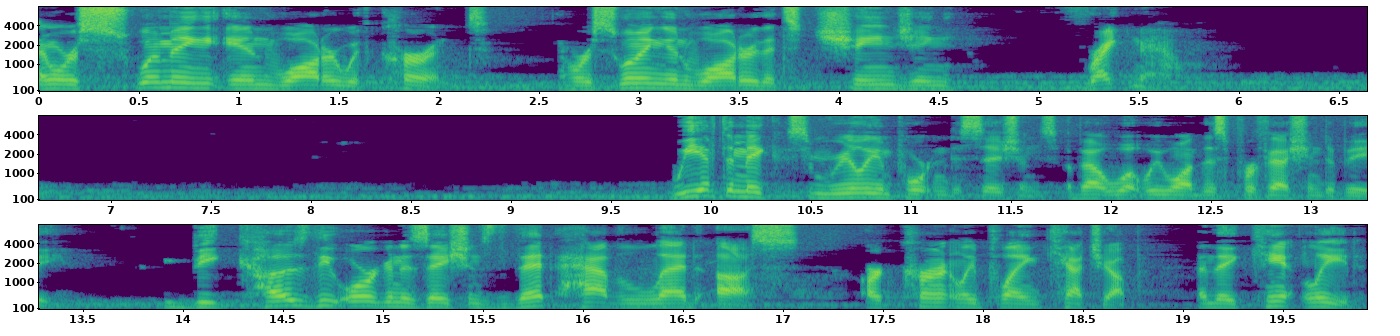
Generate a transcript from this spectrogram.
And we're swimming in water with current. And we're swimming in water that's changing right now. We have to make some really important decisions about what we want this profession to be because the organizations that have led us are currently playing catch up and they can't lead.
